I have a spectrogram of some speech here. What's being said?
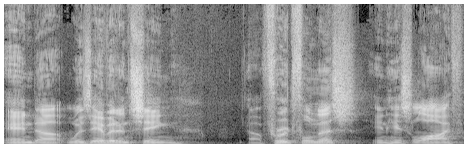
and uh, was evidencing uh, fruitfulness in his life.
